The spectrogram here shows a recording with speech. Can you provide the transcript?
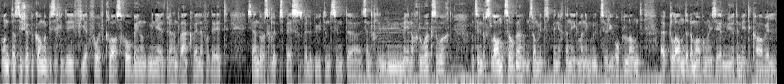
Und das ist übergegangen, bis ich in die vierte, fünfte Klasse gekommen bin und meine Eltern haben weg von dort sie haben uns etwas Besseres bieten und sind, äh, sind ein mehr nach Ruhe gesucht und sind aufs Land gezogen. Und somit bin ich dann irgendwann im Zürich-Oberland äh, gelandet. Am Anfang war ich sehr müde mit, weil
